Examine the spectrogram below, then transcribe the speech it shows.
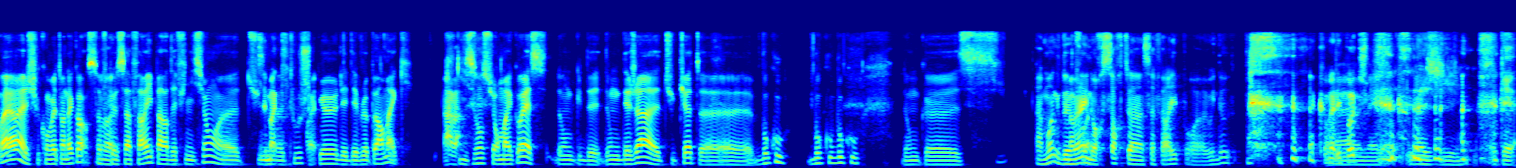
Ouais, ouais, je suis complètement d'accord. Sauf que Safari, par définition, tu ne touches que les développeurs Mac. Ah bah. qui sont sur macOS. Donc, donc déjà, tu cut euh, beaucoup, beaucoup, beaucoup. Donc, euh, à moins que demain, ils nous ressortent un Safari pour euh, Windows, comme à l'époque. Là, ok.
